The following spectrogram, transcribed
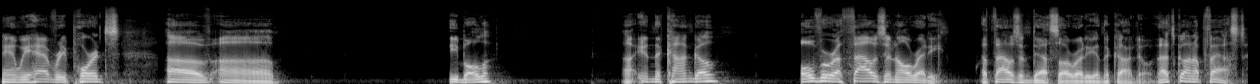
and we have reports of uh, Ebola uh, in the Congo. Over a thousand already, a thousand deaths already in the Congo. That's gone up fast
